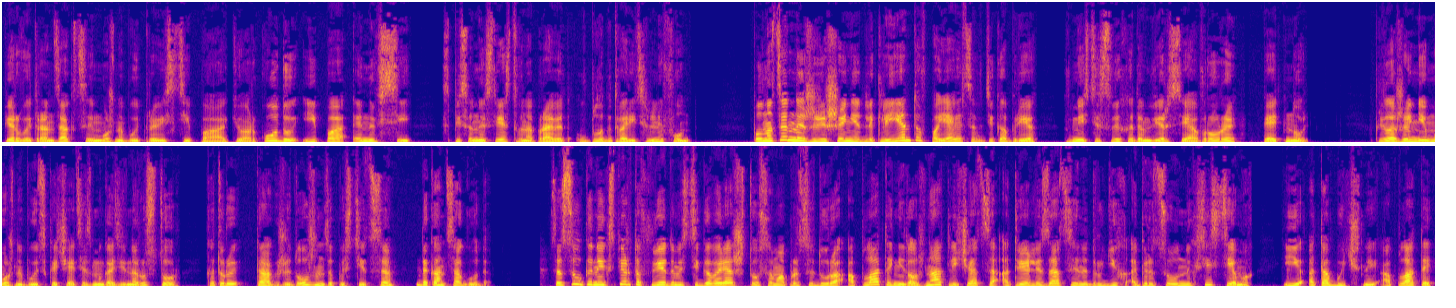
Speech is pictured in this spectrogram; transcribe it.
Первые транзакции можно будет провести по QR-коду и по NFC. Списанные средства направят в благотворительный фонд. Полноценное же решение для клиентов появится в декабре вместе с выходом версии «Авроры 5.0». Приложение можно будет скачать из магазина «Рустор», который также должен запуститься до конца года. Со ссылкой на экспертов в ведомости говорят, что сама процедура оплаты не должна отличаться от реализации на других операционных системах и от обычной оплаты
